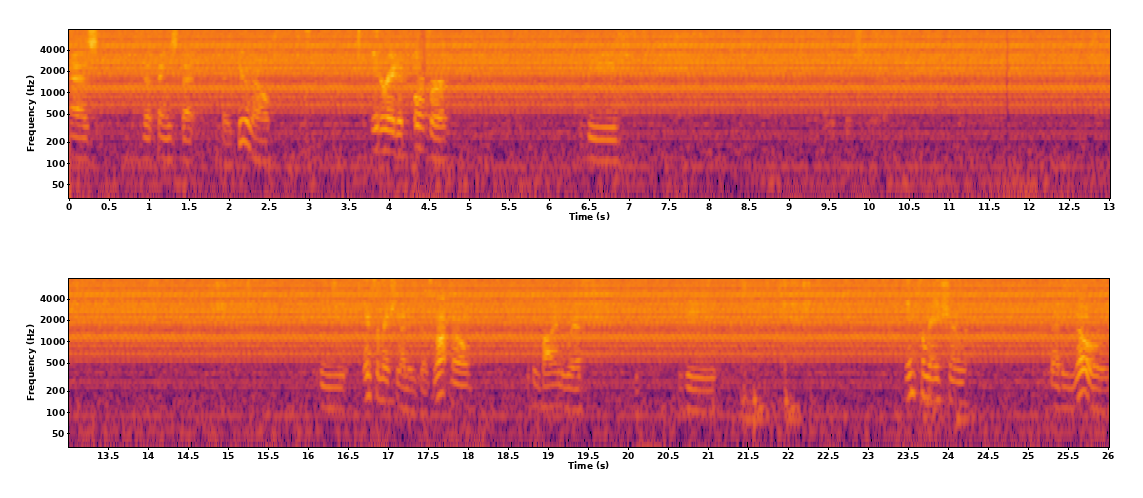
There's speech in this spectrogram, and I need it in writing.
as the things that they do know, iterated over the the information that he does not know combined with the information that he knows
